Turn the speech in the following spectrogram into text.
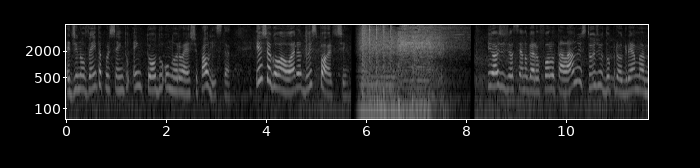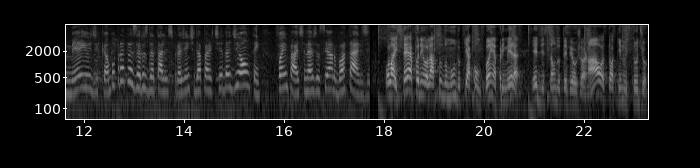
é de 90% em todo o noroeste paulista. E chegou a hora do esporte. E hoje Josiano Garofolo está lá no estúdio do programa Meio de Campo para trazer os detalhes para a gente da partida de ontem. Foi empate, né, Josiano? Boa tarde. Olá, Stephanie. Olá, todo mundo que acompanha a primeira edição do TV o Jornal. Estou aqui no estúdio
